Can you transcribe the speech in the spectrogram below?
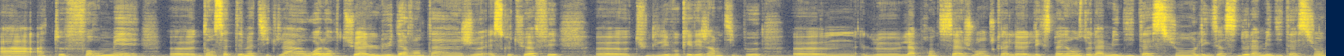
à, te former dans cette thématique-là, ou alors tu as lu davantage? Est-ce que tu as fait, tu l'évoquais déjà un petit peu, l'apprentissage ou en tout cas l'expérience de la méditation, l'exercice de la méditation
